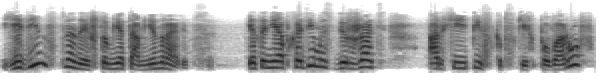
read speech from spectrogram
Единственное, что мне там не нравится, это необходимость держать архиепископских поваров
